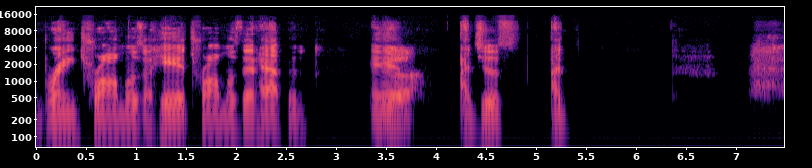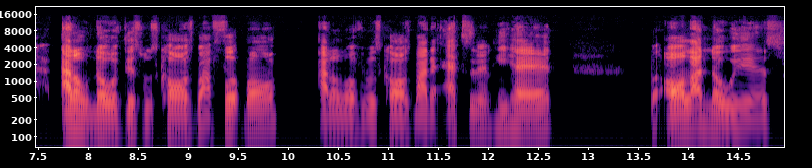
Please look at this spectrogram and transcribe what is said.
brain traumas or head traumas that happen and yeah. I just I don't know if this was caused by football. I don't know if it was caused by the accident he had. But all I know is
